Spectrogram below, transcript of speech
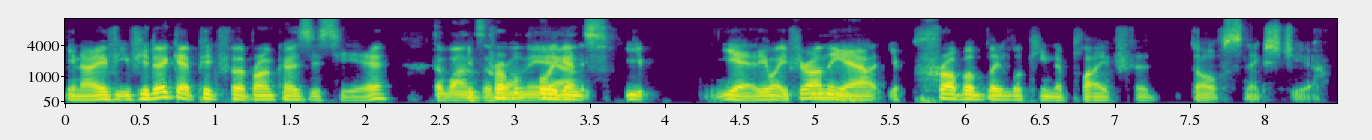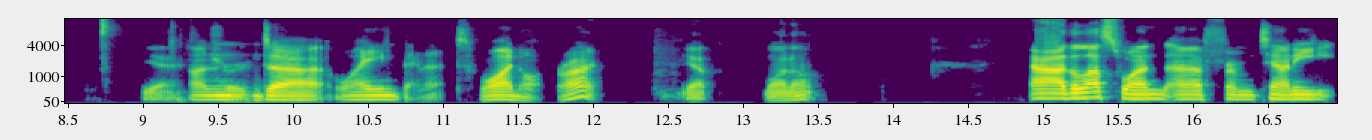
you know, if, if you don't get picked for the Broncos this year, the ones that are on the probably going outs. to, you, yeah, if you're on the Mm. out, you're probably looking to play for Dolphs next year. Yeah. And uh, Wayne Bennett. Why not? Right. Yep. Why not? Uh, the last one uh, from Townie.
